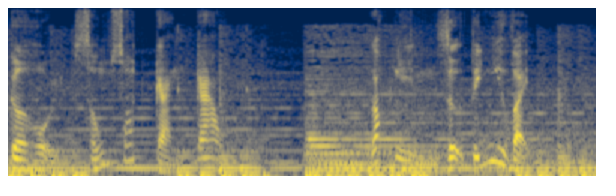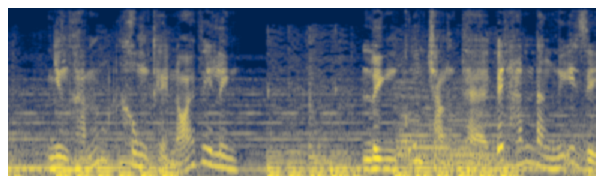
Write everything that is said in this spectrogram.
cơ hội sống sót càng cao. Góc nhìn dự tính như vậy. Nhưng hắn không thể nói với Linh. Linh cũng chẳng thể biết hắn đang nghĩ gì.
